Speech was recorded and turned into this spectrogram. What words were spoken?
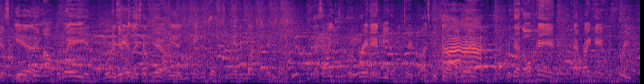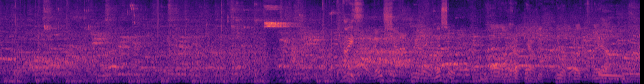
just move Yeah. them out the way and Move his hand manipulate like them. something. Yeah. yeah, you can't just go for two-handed blocking it every time. That's how I used to put bread and meat on the table. I'd get you out the way ah. with that offhand, and that right hand was free. Nice. No shot. We got a whistle called off the bucket. He want the bucket.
